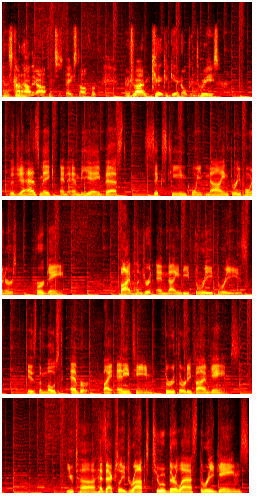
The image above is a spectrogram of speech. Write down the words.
And it's kind of how their offense is based off of their driving kick and getting open threes. The Jazz make an NBA best 16.9 three pointers per game. 593 threes is the most ever by any team through 35 games. Utah has actually dropped two of their last three games,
